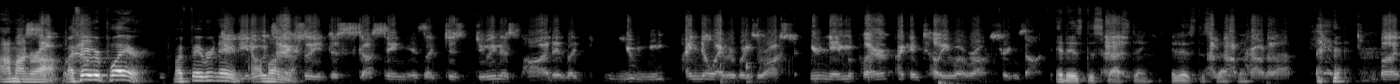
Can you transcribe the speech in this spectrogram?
Amon Ra, my favorite player, my favorite name. Dude, you know what's actually disgusting is like just doing this pod is like you. I know everybody's roster. You name a player, I can tell you what roster he's on. It is disgusting. And it is disgusting. I'm not proud of that. but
